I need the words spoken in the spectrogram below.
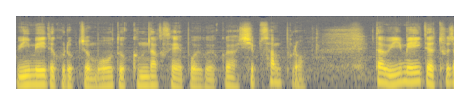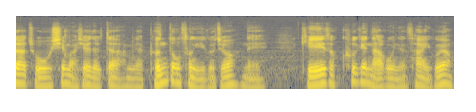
위메이드 그룹주 모두 급락세 보이고 있고요. 13%. 일단 위메이드 투자 조심하셔야 될 때 합니다. 변동성이 그죠? 네. 계속 크게 나고 있는 상황이고요.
